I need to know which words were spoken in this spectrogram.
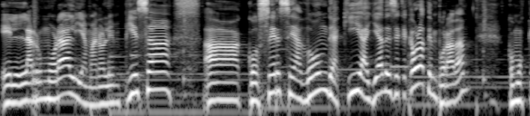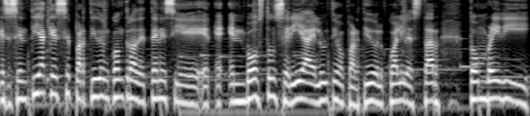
la rumoralia, mano. Le empieza a coserse a dónde, aquí, allá. Desde que acabó la temporada, como que se sentía que ese partido en contra de Tennessee en, Boston sería el último partido del cual iba a estar Tom Brady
